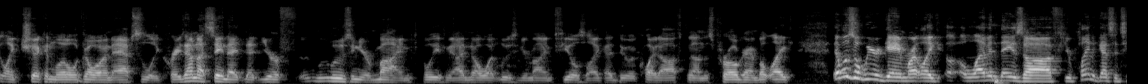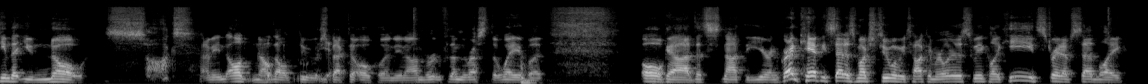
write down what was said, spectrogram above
like Chicken Little going absolutely crazy. I'm not saying that that you're losing your mind. Believe me, I know what losing your mind feels like. I do it quite often on this program. But like, that was a weird game, right? Like 11 days off. You're playing against a team that you know sucks. I mean, all no, with all due respect yeah. to Oakland, you know, I'm rooting for them the rest of the way, but. Oh God, that's not the year. And Greg Kampe said as much too when we talked to him earlier this week. Like he straight up said, like,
